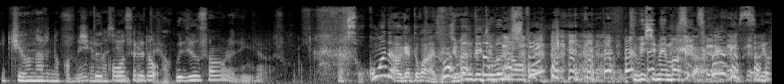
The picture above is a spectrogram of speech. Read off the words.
一応なるのかもしれませんけど。113ぐらいでいいんじゃないですか。そこまで上げとかないです。自分で自分の 首絞めますからね。そうですよ。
